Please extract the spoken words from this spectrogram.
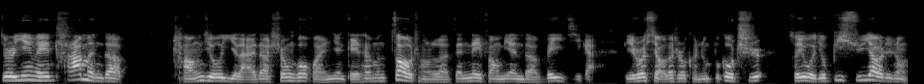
就是因为他们的长久以来的生活环境给他们造成了在那方面的危机感。比如说小的时候可能不够吃，所以我就必须要这种。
